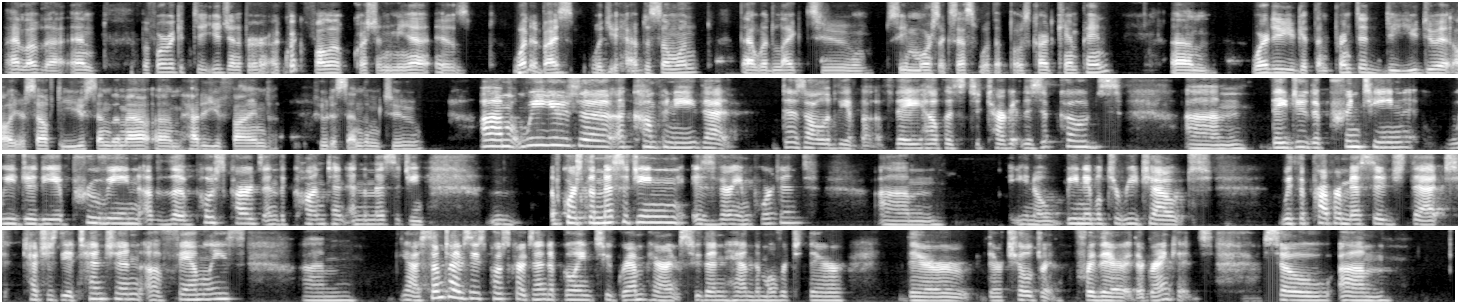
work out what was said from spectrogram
I love that. And before we get to you jennifer a quick follow-up question mia is what advice would you have to someone that would like to see more success with a postcard campaign? Um, where do you get them printed? Do you do it all yourself? Do you send them out? Um, how do you find who to send them to? Um, we use a, a, company that does all of the above. They help us to target the zip codes. Um, they do the printing. We do the approving of the postcards and the content and the messaging. Of course, the messaging is very important. Um, you know, being able to reach out with the proper message that catches the attention of families. Um, yeah, sometimes these postcards end up going to grandparents who then hand them over to their their their children for their their grandkids. So um,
